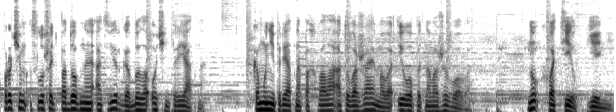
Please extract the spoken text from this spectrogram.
Впрочем, слушать подобное от Вирга было очень приятно. Кому неприятна похвала от уважаемого и опытного живого. Ну, хватил, гений.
